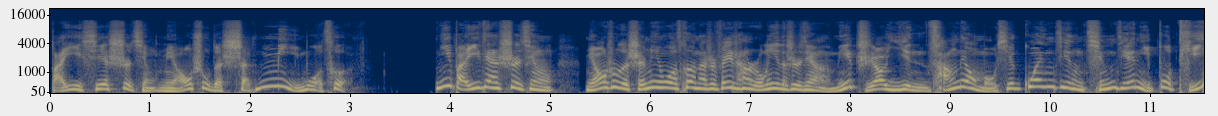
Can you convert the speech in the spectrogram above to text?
把一些事情描述的神秘莫测。你把一件事情描述的神秘莫测，那是非常容易的事情。你只要隐藏掉某些关键情节，你不提，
